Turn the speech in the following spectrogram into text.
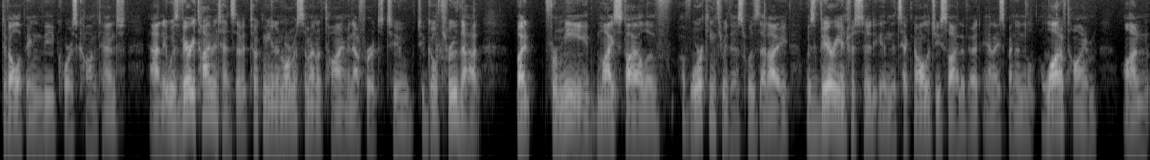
developing the course content. And it was very time intensive. It took me an enormous amount of time and effort to, to go through that. But for me, my style of, of working through this was that I was very interested in the technology side of it, and I spent a lot of time on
